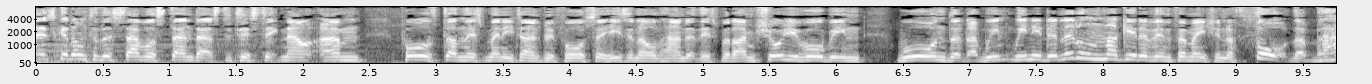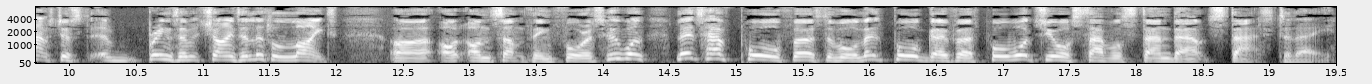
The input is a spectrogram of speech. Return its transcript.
Let's get on to the Savills standout statistic. Now, um, Paul's done this many times before, so he's an old hand at this, but I'm sure you've all been warned that we, we need a little nugget of information, a thought that perhaps just uh, brings, shines a little light uh, on, on, something for us. Who wants, let's have Paul first of all. Let's Paul go first. Paul, what's your Savills standout stat today?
